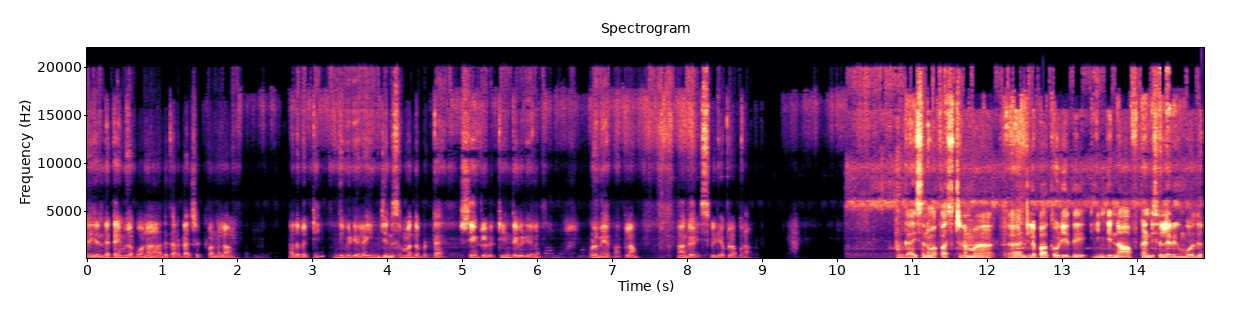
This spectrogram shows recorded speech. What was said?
அது எந்த டைமில் போனால் அது கரெக்டாக செக் பண்ணலாம். அதை பற்றி இந்த வீடியோவில் இன்ஜின் சம்மந்தப்பட்ட விஷயங்கள் பற்றி இந்த வீடியோவில் முழுமையாக பார்க்கலாம். வாங்க கைஸ் வீடியோக்குள்ளே போகலாம் கைஸ் நம்ம ஃபஸ்ட்டு நம்ம வண்டியில் பார்க்கக்கூடியது இன்ஜின் ஆஃப் கண்டிஷனில் இருக்கும்போது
